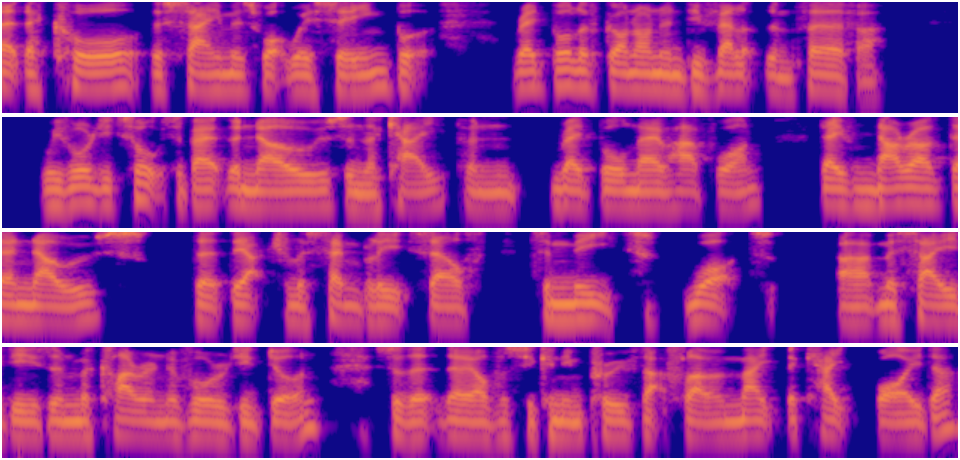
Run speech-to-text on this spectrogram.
at their core the same as what we're seeing, but Red Bull have gone on and developed them further. We've already talked about the nose and the cape, and Red Bull now have one. They've narrowed their nose, the, the actual assembly itself, to meet what uh, Mercedes and McLaren have already done so that they obviously can improve that flow and make the cape wider.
